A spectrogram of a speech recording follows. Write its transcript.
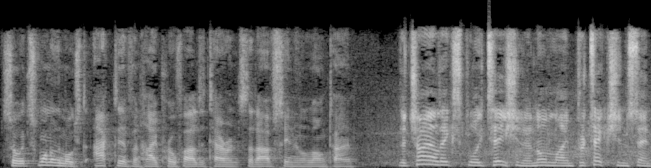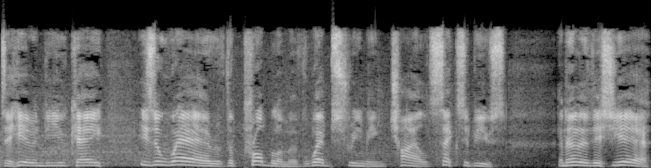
So it's one of the most active and high profile deterrents that I've seen in a long time. The Child Exploitation and Online Protection Centre here in the UK is aware of the problem of web streaming child sex abuse. And earlier this year,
